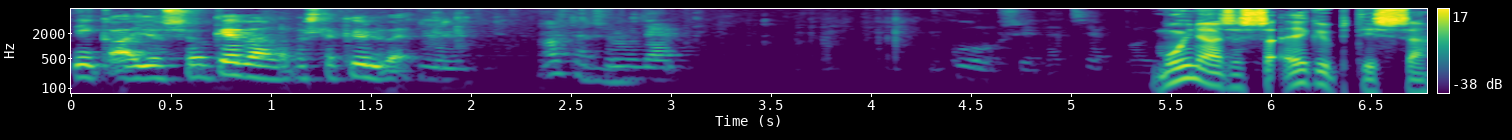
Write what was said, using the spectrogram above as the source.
Niin kai, jos se on keväällä vasta kylvetty. Mm. Oletko se muuten kuullut siitä, että Seppo oli... Muinaisessa Egyptissä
